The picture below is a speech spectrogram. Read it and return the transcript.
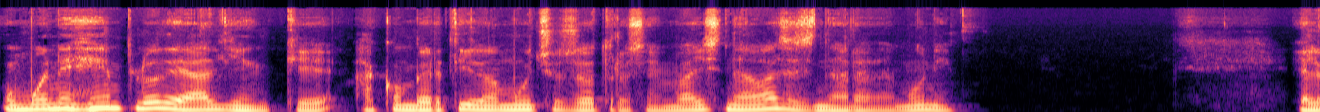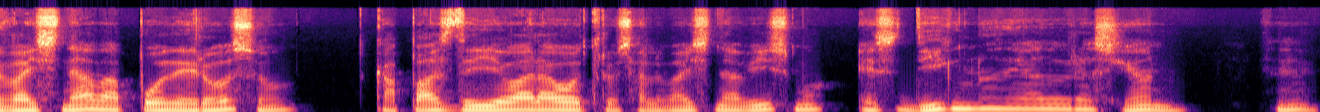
Un buen ejemplo de alguien que ha convertido a muchos otros en Vaishnavas es Narada Muni. El Vaishnava poderoso, capaz de llevar a otros al Vaishnavismo, es digno de adoración. Hmm.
